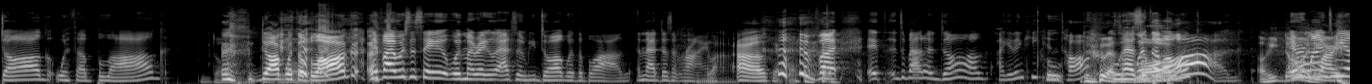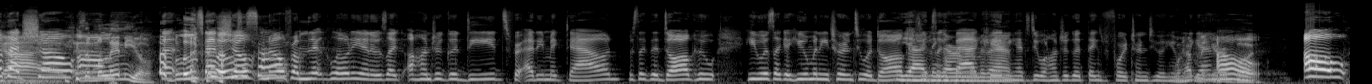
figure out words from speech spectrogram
Dog with a blog. Dog. Dog with a blog. if I was to say it with my regular accent, it'd be dog with a blog, and that doesn't rhyme. Oh, okay. but it, it's about a dog. I think he can talk Who has Who has with a a blog? blog. Oh, he does. It reminds my me of that show. He's a um, millennial. that, Blue's that Clues show, no, from Nickelodeon. It was like hundred good deeds for Eddie McDowd. It was like the dog who he was like a human. He turned into a dog. Yeah, he was think like a I bad remember kid. And he had to do hundred good things before he turned into a human What again. to Airbud? Oh. Oh,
